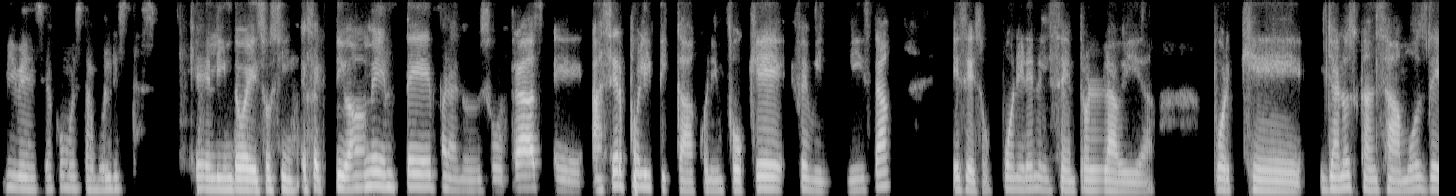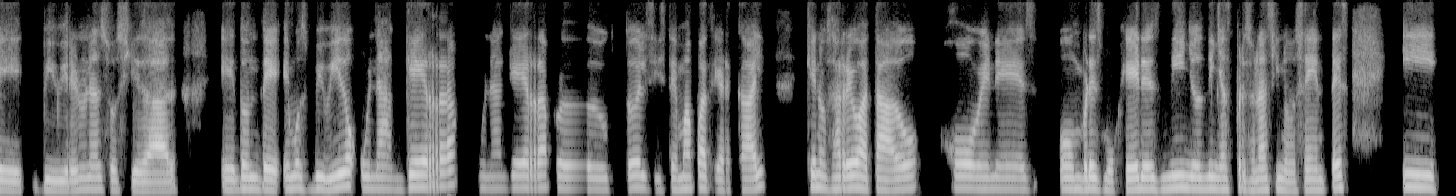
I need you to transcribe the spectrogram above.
vivencia como estamos listas. Qué lindo eso, sí. Efectivamente, para nosotras, eh, hacer política con enfoque feminista es eso, poner en el centro la vida, porque ya nos cansamos de vivir en una sociedad eh, donde hemos vivido una guerra una guerra producto del sistema patriarcal que nos ha arrebatado jóvenes, hombres, mujeres, niños, niñas, personas inocentes y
